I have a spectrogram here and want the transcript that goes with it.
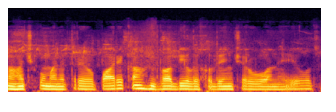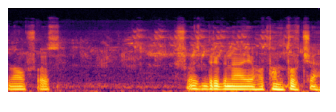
На гачку у мене три опаріка, два білих, один червоний. І от знов щось, щось дрібне його там товче.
